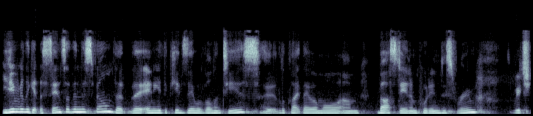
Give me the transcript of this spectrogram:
you didn't really get the sense of in this film that the, any of the kids there were volunteers. It looked like they were more um, bussed in and put in this room, which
